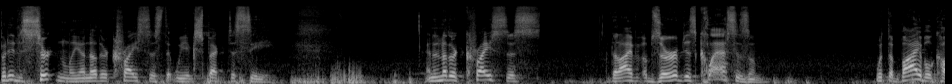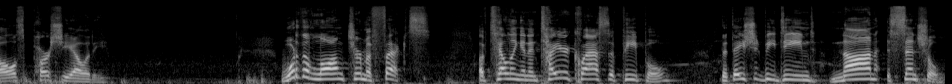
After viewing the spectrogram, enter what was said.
But it is certainly another crisis that we expect to see. And another crisis that I've observed is classism, what the Bible calls partiality. What are the long term effects of telling an entire class of people that they should be deemed non essential?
